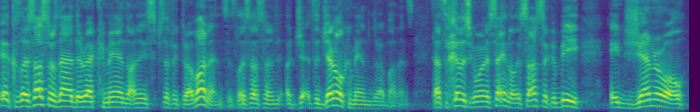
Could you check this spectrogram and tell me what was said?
yeah, because Lesasa is not a direct command on any specific Drabanans. It's Lesasa, a, ge- it's a general command of Drabanans. That's the Chiddush Gemara is saying. The Lesasa could be a general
